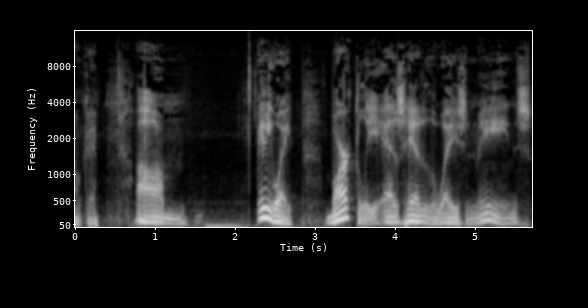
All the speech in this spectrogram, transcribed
Okay. Um, anyway, Barkley, as head of the Ways and Means,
